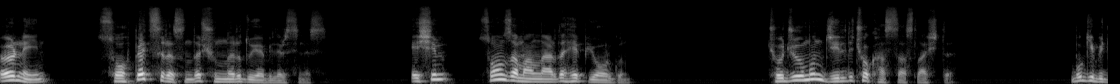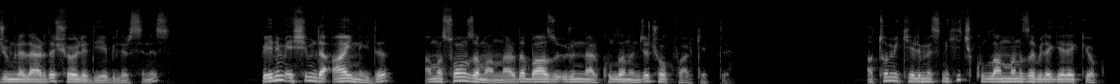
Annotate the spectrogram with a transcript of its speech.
Örneğin sohbet sırasında şunları duyabilirsiniz. Eşim son zamanlarda hep yorgun. Çocuğumun cildi çok hassaslaştı. Bu gibi cümlelerde şöyle diyebilirsiniz. Benim eşim de aynıydı ama son zamanlarda bazı ürünler kullanınca çok fark etti. Atomi kelimesini hiç kullanmanıza bile gerek yok.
